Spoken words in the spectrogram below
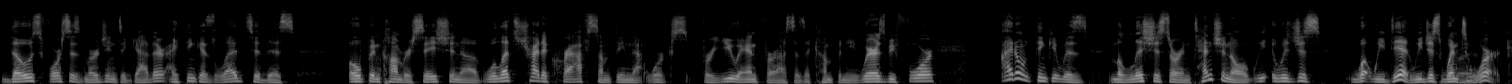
those forces merging together i think has led to this open conversation of well let's try to craft something that works for you and for us as a company. Whereas before i don't think it was malicious or intentional. It was just what we did. We just went right. to work.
